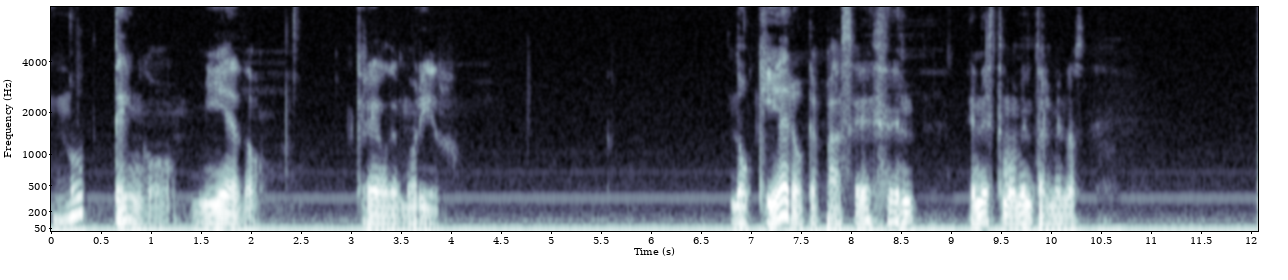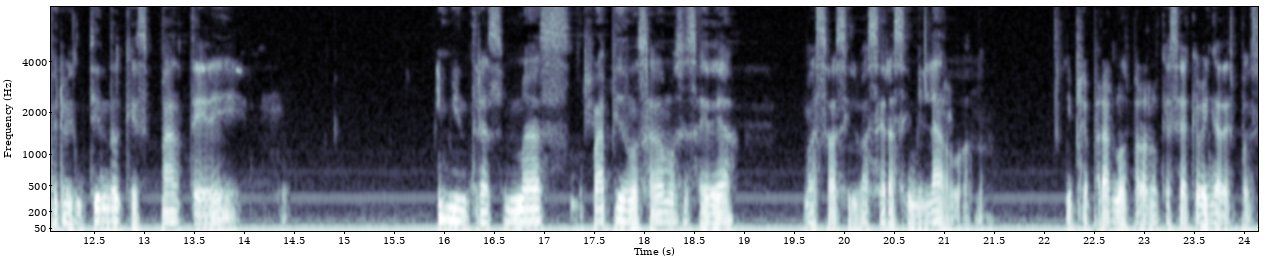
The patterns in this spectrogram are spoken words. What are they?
No tengo miedo, creo, de morir. No quiero que pase, en este momento al menos. Pero entiendo que es parte de... Y mientras más rápido nos hagamos esa idea, más fácil va a ser asimilarlo, ¿no? Y prepararnos para lo que sea que venga después.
